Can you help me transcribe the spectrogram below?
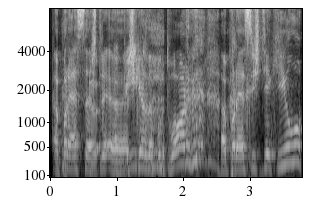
aparece a, estre- A- a esquerda.org, aparece isto e aquilo,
